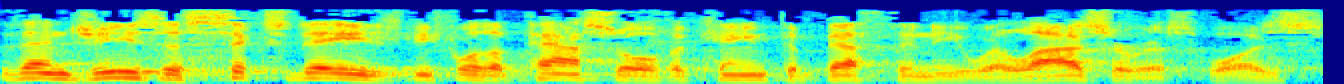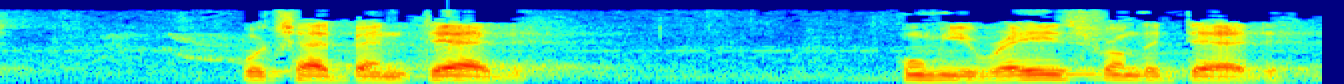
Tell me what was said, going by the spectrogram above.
Then Jesus, six days before the Passover, came to Bethany where Lazarus was, which had been dead, whom he raised from the dead.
